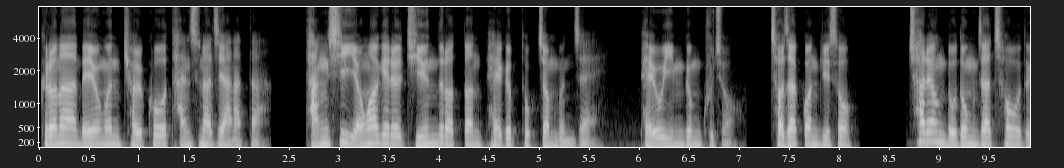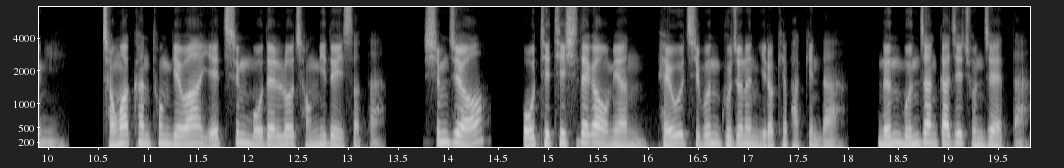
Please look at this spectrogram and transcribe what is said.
그러나 내용은 결코 단순하지 않았다. 당시 영화계를 뒤흔들었던 배급 독점 문제, 배우 임금 구조, 저작권 귀속, 촬영 노동자 처우 등이 정확한 통계와 예측 모델로 정리돼 있었다. 심지어 OTT 시대가 오면 배우 지분 구조는 이렇게 바뀐다. 는 문장까지 존재했다.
